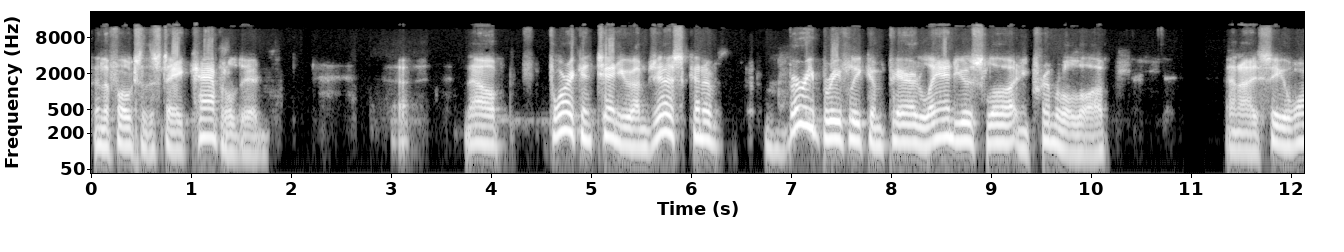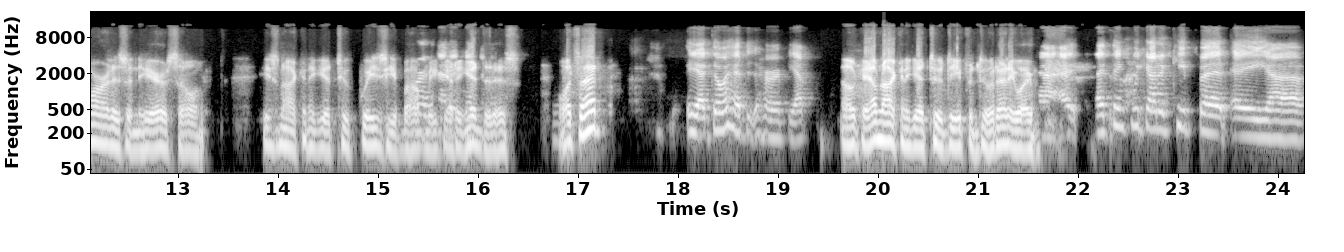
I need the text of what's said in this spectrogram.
than the folks of the state capital did. Uh, now, before I continue, I'm just going to very briefly compare land use law and criminal law. And I see Warren isn't here, so he's not going to get too queasy about Warren me getting into this. What's that? Yeah, go ahead, Herb. Yep. Okay, I'm not going to get too deep into it anyway. I, I think we got to keep it a, uh,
